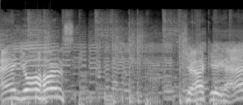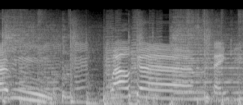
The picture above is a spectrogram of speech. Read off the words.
And your host, Jackie Hatton. Welcome. Thank you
